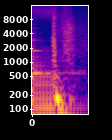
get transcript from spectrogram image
you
